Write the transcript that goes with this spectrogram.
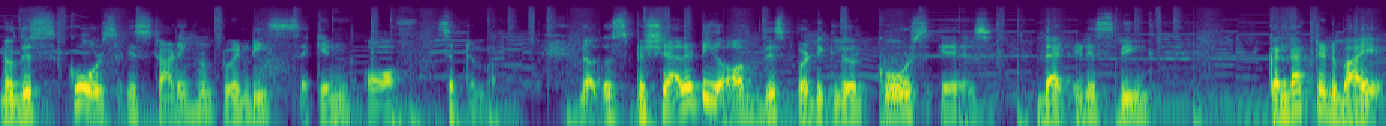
Now this course is starting from 22nd of september. Now the speciality of this particular course is that it is being conducted by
